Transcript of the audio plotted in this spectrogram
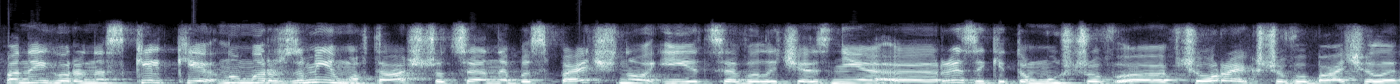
Пане Ігоре, наскільки ну ми розуміємо, та що це небезпечно і це величезні е, ризики, тому що е, вчора, якщо ви бачили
